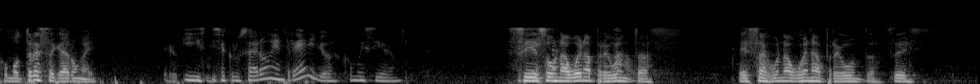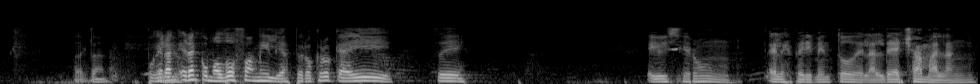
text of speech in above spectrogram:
como tres se quedaron ahí. ¿Y, se cruzaron entre ellos? ¿Cómo hicieron? Sí, eso es una buena pregunta. Esa es una buena pregunta, sí. Porque eran, eran como dos familias, pero creo que ahí, sí. Ellos hicieron el experimento de la aldea de Chamalan.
